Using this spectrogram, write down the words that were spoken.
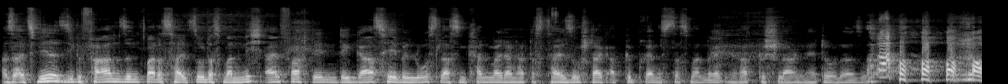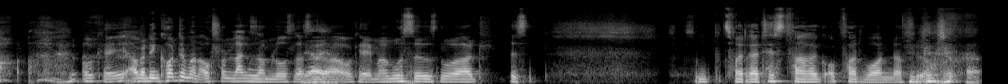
also als wir sie gefahren sind, war das halt so, dass man nicht einfach den, den Gashebel loslassen kann, weil dann hat das Teil so stark abgebremst, dass man direkt ein Rad geschlagen hätte oder so. okay, aber den konnte man auch schon langsam loslassen. Ja, Ja, ja. okay, man musste es nur halt wissen. So zwei, drei Testfahrer geopfert worden dafür. ja.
